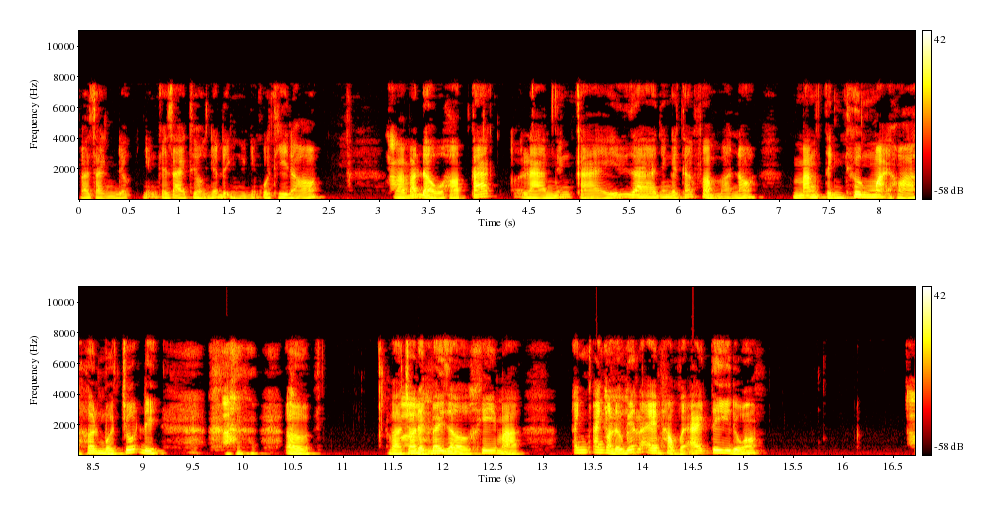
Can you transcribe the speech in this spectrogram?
và giành được những cái giải thưởng nhất định ở những cuộc thi đó và À. bắt đầu hợp tác làm những cái ra những cái tác phẩm mà nó mang tính thương mại hóa hơn một chút đi ờ và cho đến bây giờ khi mà anh anh còn được biết là em học về IT đúng không? Ờ,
